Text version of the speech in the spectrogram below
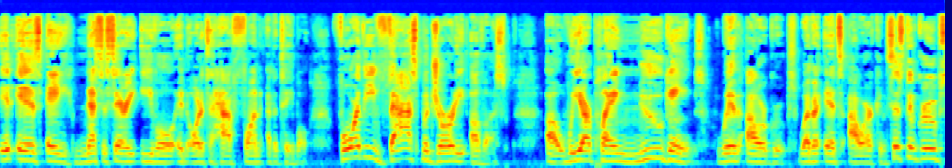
It is a necessary evil in order to have fun at the table. For the vast majority of us, uh, we are playing new games with our groups, whether it's our consistent groups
